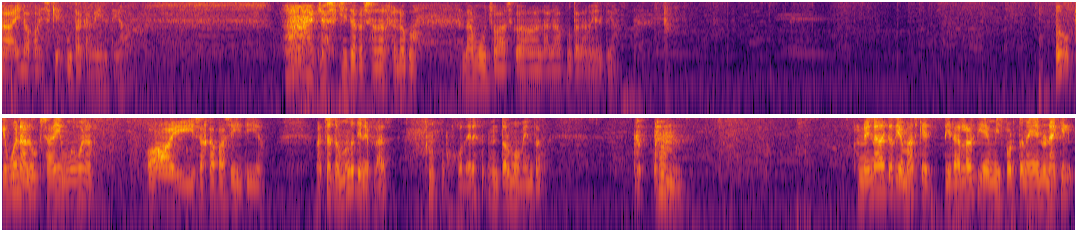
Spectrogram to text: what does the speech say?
Ay, no, es que puta Camille, tío. Ay, qué asquita personaje, loco. Da mucho asco la puta Camille, tío. Oh, qué buena Lux ahí, muy buena. Ay, se escapa así, tío. Macho, ¿todo el mundo tiene flash? Joder, en todo el momento. no hay nada que odie más que tirar la ulti de Miss Fortune ahí en una kill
